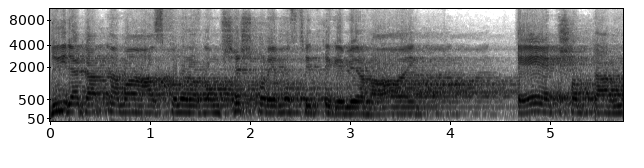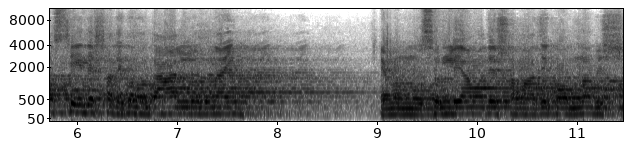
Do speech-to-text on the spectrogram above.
দুই রাকাত নামাজ কোন রকম শেষ করে মসজিদ থেকে বের হয়। এক সপ্তাহ মসজিদের সাথে কোনো তাল্লুক নাই। এমন মুসল্লি আমাদের সমাজে কম না বেশি?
